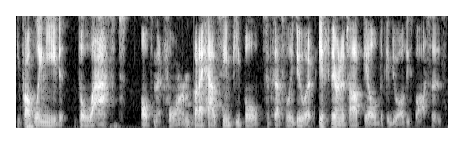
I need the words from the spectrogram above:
You probably need the last ultimate form, but I have seen people successfully do it. If they're in a top guild that can do all these bosses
